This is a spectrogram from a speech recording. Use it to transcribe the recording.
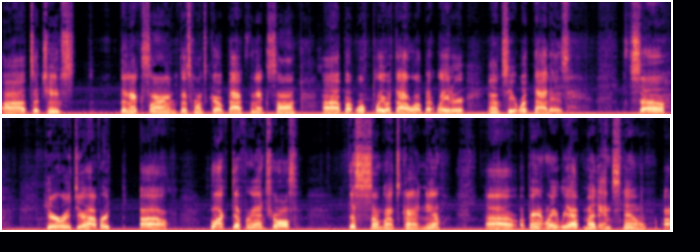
uh, to change the next song. This one's go back the next song, uh, but we'll play with that a little bit later and see what that is. So here we do have our uh, lock differentials. This is something that's kind of new. Uh, apparently we have mud and snow uh,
